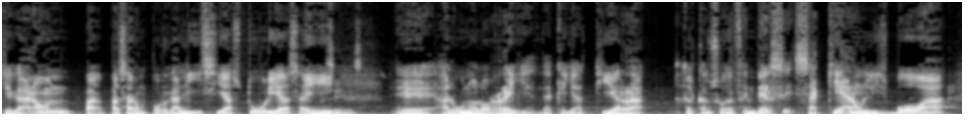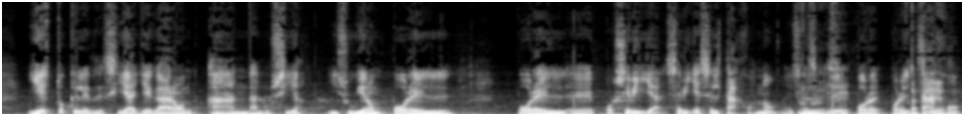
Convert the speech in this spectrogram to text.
Llegaron, pasaron por Galicia, Asturias, ahí eh, algunos de los reyes de aquella tierra alcanzó a defenderse, saquearon Lisboa y esto que les decía, llegaron a Andalucía y subieron por el por el eh, por Sevilla. Sevilla es el Tajo, ¿no? Es eh, por, por, el Tajo.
